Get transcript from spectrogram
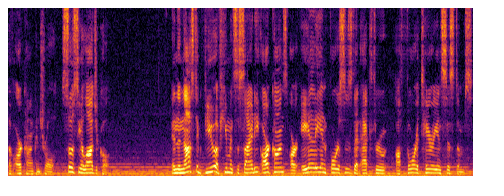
of Archon control sociological. In the Gnostic view of human society, Archons are alien forces that act through authoritarian systems,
